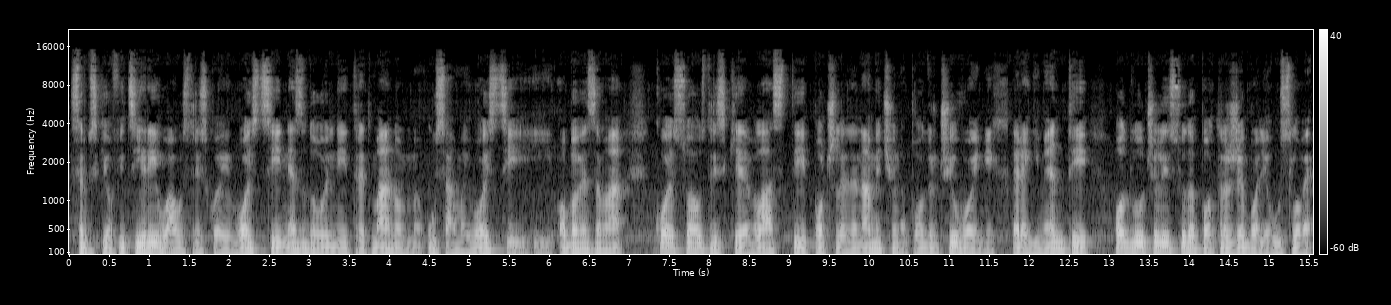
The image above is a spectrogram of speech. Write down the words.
Srpski oficiri u austrijskoj vojsci nezadovoljni tretmanom u samoj vojsci i obavezama koje su austrijske vlasti počele da nameću na području vojnih regimenti, odlučili su da potraže bolje uslove.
